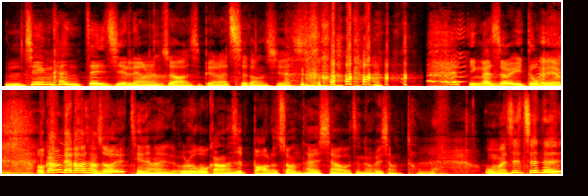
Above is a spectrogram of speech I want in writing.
你今天看这一集，两人最好是不要在吃东西的时候看，应该是会一度没有。我刚刚聊到想说，天哪，如果我刚刚是饱的状态下，我真的会想吐。我们是真的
